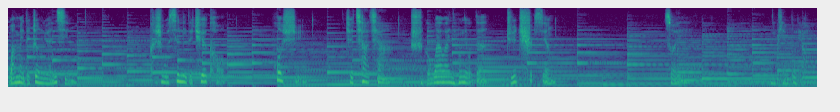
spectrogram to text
完美的正圆形，可是我心里的缺口，或许却恰恰是个歪歪扭扭的锯齿形，所以你填不了。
